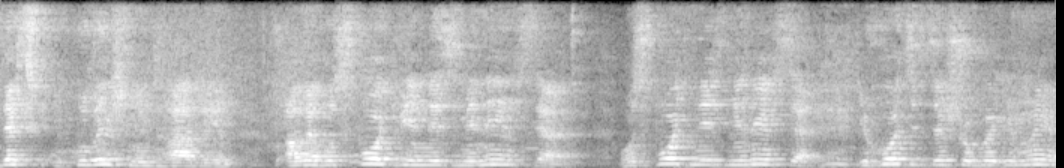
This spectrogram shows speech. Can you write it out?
десь колишнім згадуємо. Але Господь він не змінився. Господь не змінився і хочеться, щоб і ми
